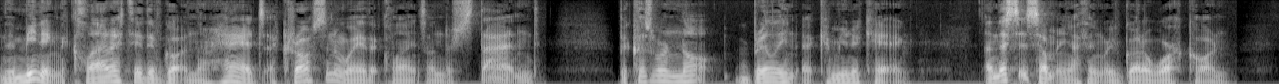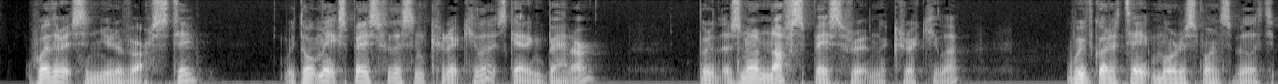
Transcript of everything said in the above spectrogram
the meaning, the clarity they've got in their heads across in a way that clients understand because we're not brilliant at communicating. And this is something I think we've got to work on, whether it's in university. We don't make space for this in curricula, it's getting better, but there's not enough space for it in the curricula. We've got to take more responsibility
